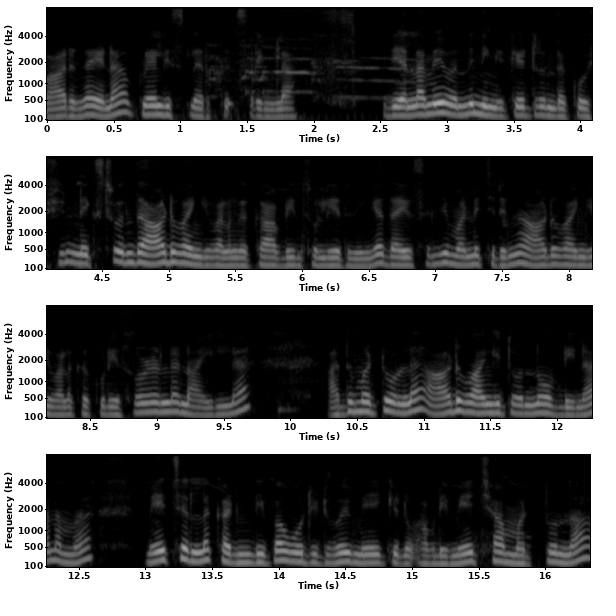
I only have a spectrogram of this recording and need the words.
பாருங்கள் ஏன்னா ப்ளேலிஸ்ட்டில் இருக்குது சரிங்களா? இது எல்லாமே வந்து நீங்கள் கேட்டிருந்த கொஷின் நெக்ஸ்ட் வந்து ஆடு வாங்கி வளங்கக்கா அப்படின்னு சொல்லியிருந்தீங்க. தயவு செஞ்சு மன்னிச்சிடுங்க. ஆடு வாங்கி வளர்க்கக்கூடிய சூழலில் நான் இல்லை. அது மட்டும் இல்லை ஆடு வாங்கிட்டு வந்தோம் அப்படின்னா நம்ம மேய்ச்சலில் கண்டிப்பாக ஓட்டிகிட்டு போய் மேய்க்கணும். அப்படி மேய்ச்சா மட்டும்தான்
